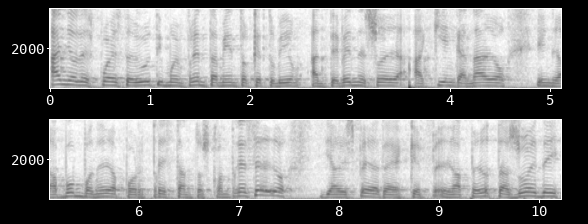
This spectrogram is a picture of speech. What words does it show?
año después del último enfrentamiento que tuvieron ante Venezuela, a quien ganaron en la bombonera por tres tantos contra cero. Y a la espera de que la pelota ruede,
